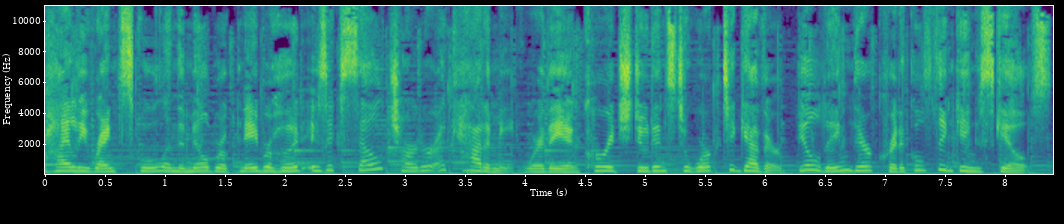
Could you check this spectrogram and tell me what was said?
highly ranked school in the Millbrook neighborhood is Excel Charter Academy, where they encourage students to work together, building their critical thinking skills.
